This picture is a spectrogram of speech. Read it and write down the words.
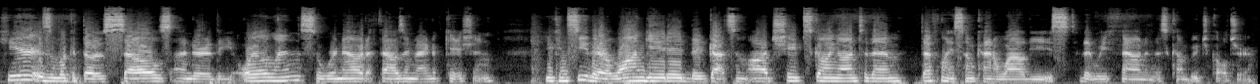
Here is a look at those cells under the oil lens. So we're now at 1000 magnification. You can see they're elongated, they've got some odd shapes going on to them. Definitely some kind of wild yeast that we found in this kombucha culture.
